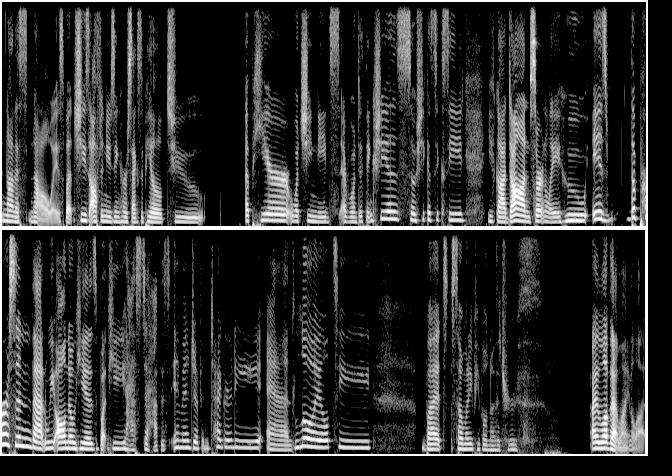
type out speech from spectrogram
not as not always, but she's often using her sex appeal to appear what she needs everyone to think she is so she could succeed. You've got Don certainly who is the person that we all know he is, but he has to have this image of integrity and loyalty. But so many people know the truth. I love that line a lot.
